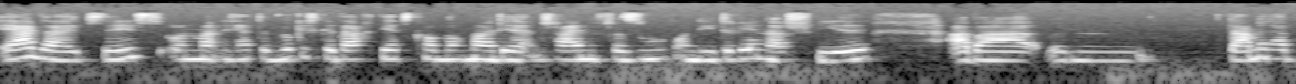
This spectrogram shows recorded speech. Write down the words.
ehrgeizig und man, ich hatte wirklich gedacht, jetzt kommt nochmal der entscheidende Versuch und die drehen das Spiel. Aber ähm, damit hat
